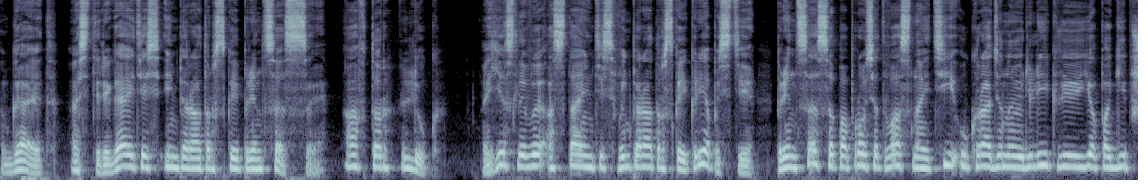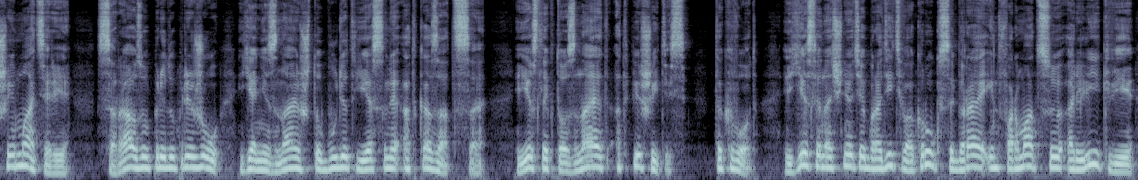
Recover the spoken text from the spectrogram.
Гайд «Остерегайтесь императорской принцессы». Автор Люк. Если вы останетесь в императорской крепости, принцесса попросит вас найти украденную реликвию ее погибшей матери. Сразу предупрежу, я не знаю, что будет, если отказаться. Если кто знает, отпишитесь. Так вот, если начнете бродить вокруг, собирая информацию о реликвии,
